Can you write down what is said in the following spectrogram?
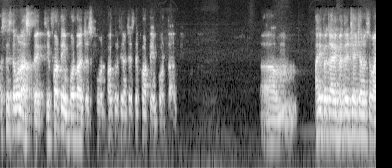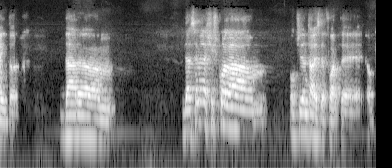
asta este un aspect. E foarte important ce spun. Factorul financiar este foarte important. Um, anii pe care îi petreci aici nu se mai întorc. Dar, um, de asemenea, și școala occidentală este foarte ok.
